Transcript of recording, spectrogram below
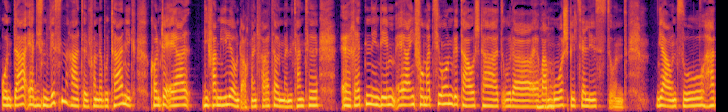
Und da er diesen Wissen hatte von der Botanik, konnte er die Familie und auch mein Vater und meine Tante äh, retten, indem er Informationen getauscht hat oder er wow. war Moorspezialist und ja, und so hat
